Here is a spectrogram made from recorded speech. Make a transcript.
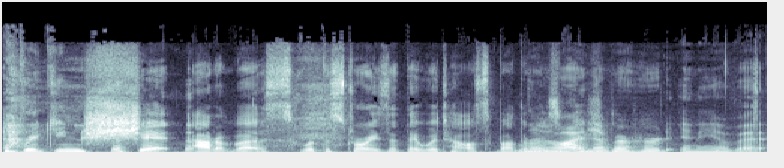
freaking shit out of us with the stories that they would tell us about the No, reservation. No, I never heard any of it.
